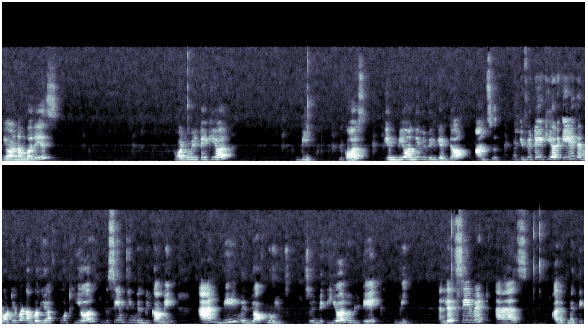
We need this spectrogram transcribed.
your number is what we will take here B because in B only we will get the answer. If you take here A then whatever number you have put here the same thing will be coming and B will be of no use. So here we will take B and let's save it as arithmetic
